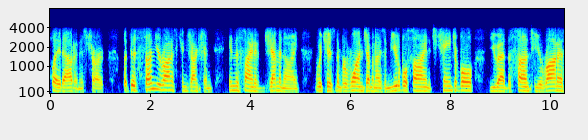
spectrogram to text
played out in his chart. But this Sun Uranus conjunction in the sign of Gemini which is number one, Gemini is a mutable sign, it's changeable. You add the sun to Uranus,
